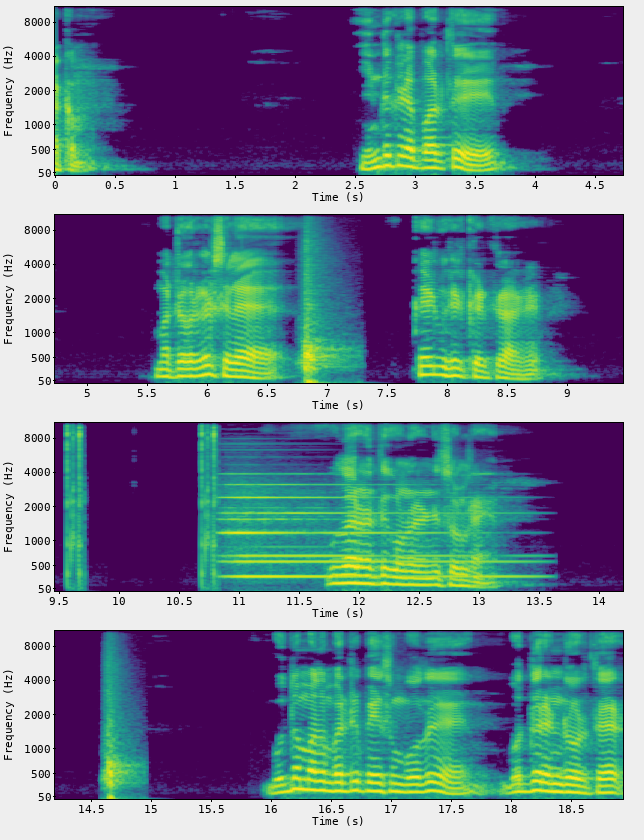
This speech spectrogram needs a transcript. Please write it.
வணக்கம். இந்துக்களை பார்த்து மற்றவர்கள் சில கேள்விகள் கேட்கிறார்கள். உதாரணத்துக்கு ஒன்று ரெண்டு சொல்கிறேன் புத்த மதம் பற்றி பேசும்போது புத்தர் என்று ஒருத்தர்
